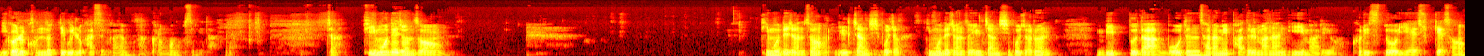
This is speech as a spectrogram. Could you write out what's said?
이거를 건너뛰고 일로 갔을까요? 아, 그런 건 없습니다. 네. 자, 디모데 전서 디모데 전서 1장 15절. 디모데 전서 1장 15절은 미쁘다 모든 사람이 받을 만한 이 말이요 그리스도 예수께서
